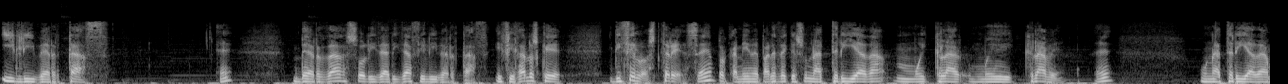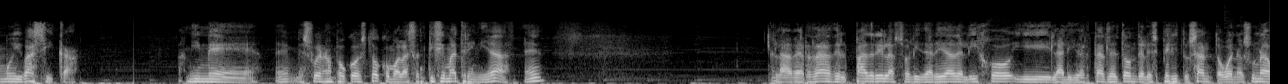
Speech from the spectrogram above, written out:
y libertad. ¿eh? verdad, solidaridad y libertad. Y fijaros que dice los tres, ¿eh? porque a mí me parece que es una tríada muy, muy clave, ¿eh? una tríada muy básica. A mí me, ¿eh? me, suena un poco esto como la Santísima Trinidad. La verdad del Padre, la solidaridad del Hijo y la libertad del don del Espíritu Santo. Bueno, es una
